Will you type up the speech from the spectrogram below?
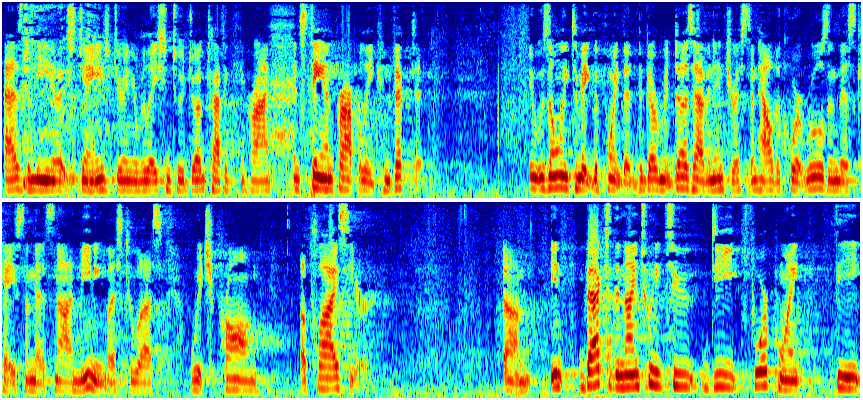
as the means of exchange during a relation to a drug trafficking crime and stand properly convicted. It was only to make the point that the government does have an interest in how the court rules in this case, and that's not meaningless to us which prong applies here. Um, in, back to the 922d4 point, the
